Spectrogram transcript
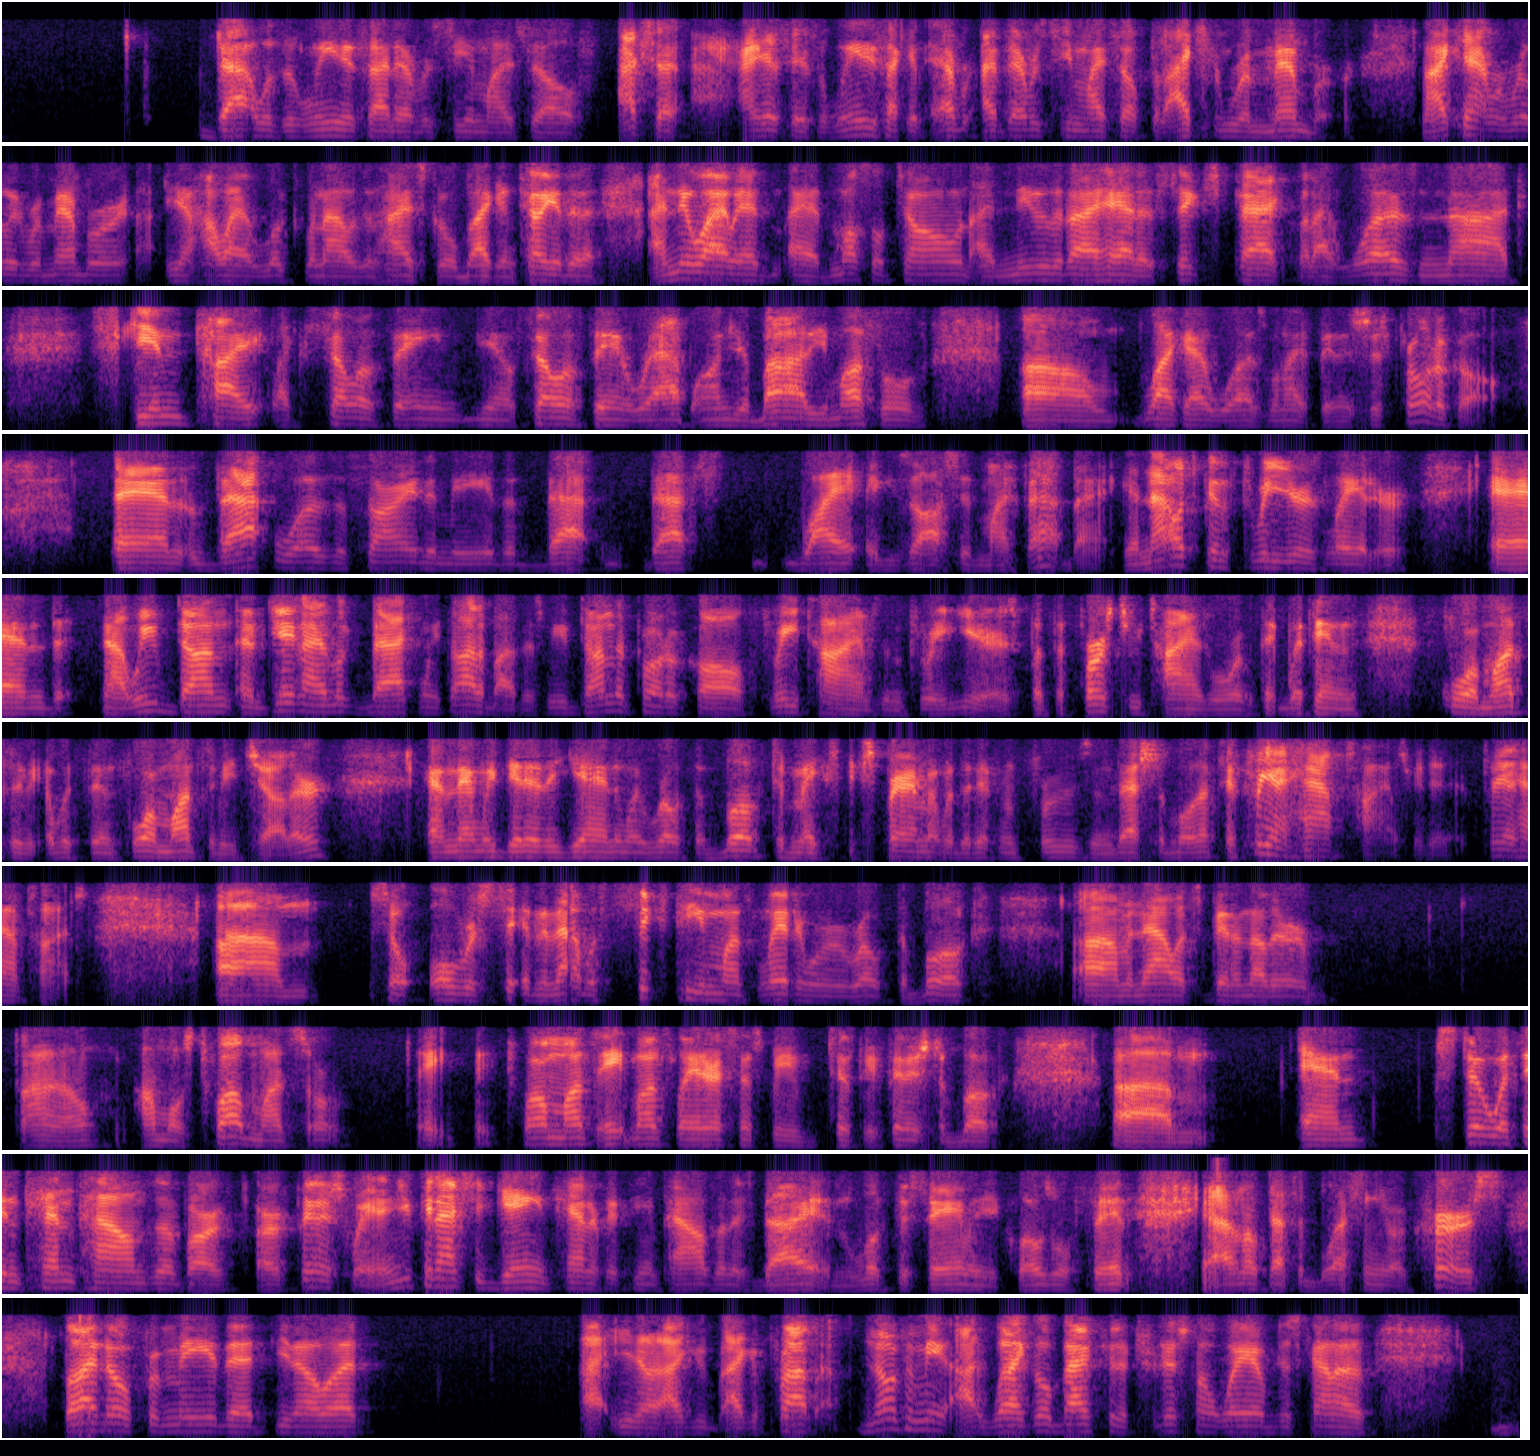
that was the leanest I'd ever seen myself. Actually, I, I gotta say it's the leanest I could ever I've ever seen myself that I can remember. Now, I can't really remember you know how I looked when I was in high school, but I can tell you that I knew I had I had muscle tone. I knew that I had a six pack, but I was not skin tight like cellophane, you know, cellophane wrap on your body muscles um, like I was when I finished this protocol and that was a sign to me that, that that's why I exhausted my fat bank. And now it's been three years later, and now we've done. And Jay and I looked back and we thought about this. We've done the protocol three times in three years, but the first two times were within four months of, within four months of each other. And then we did it again, and we wrote the book to make experiment with the different foods and vegetables. That's three and a half times we did it. Three and a half times. Um, so over, and then that was 16 months later when we wrote the book, um, and now it's been another I don't know, almost 12 months or eight, 12 months, eight months later since we since we finished the book, um, and still within 10 pounds of our our finish weight. And you can actually gain 10 or 15 pounds on this diet and look the same, and your clothes will fit. And I don't know if that's a blessing or a curse, but I know for me that you know what. I, you know, I could, I could probably, no, to me, I, would I go back to the traditional way of just kind of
